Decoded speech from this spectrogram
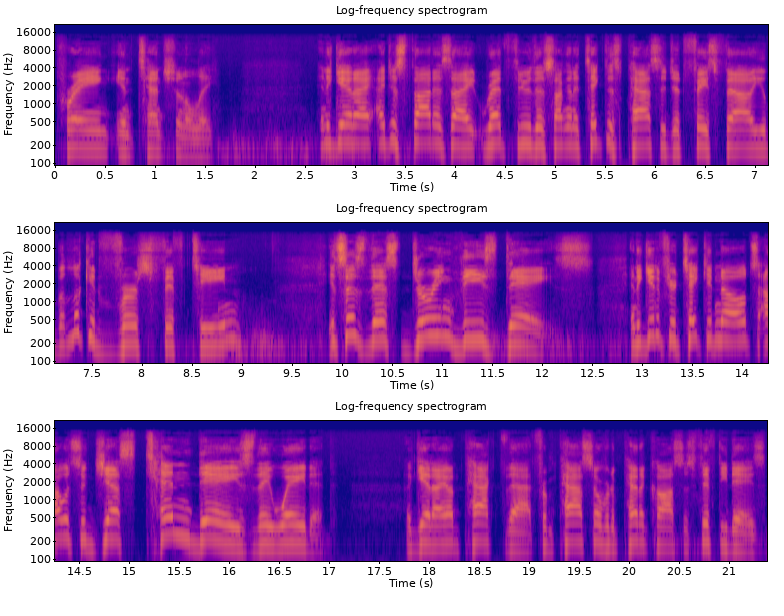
praying intentionally. And again, I, I, just thought as I read through this, I'm going to take this passage at face value, but look at verse 15. It says this during these days. And again, if you're taking notes, I would suggest 10 days they waited. Again, I unpacked that. From Passover to Pentecost is 50 days.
